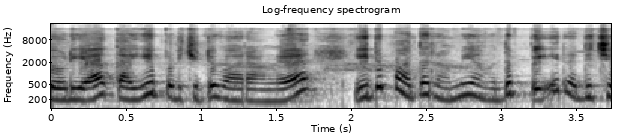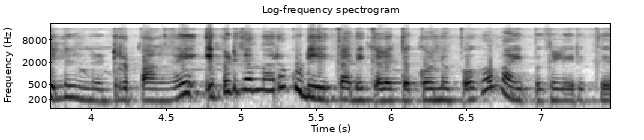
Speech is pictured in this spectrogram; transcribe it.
ஜோடியா கையை பிடிச்சிட்டு வராங்க. இது பார்த்து ரம்யா வந்து பேரதிச்சில் நின்றுருப்பாங்க இருப்பாங்க. இப்படிதான் வரக்கூடிய கதைக்களத்தை கொண்டு போக வாய்ப்புகள் இருக்கு.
